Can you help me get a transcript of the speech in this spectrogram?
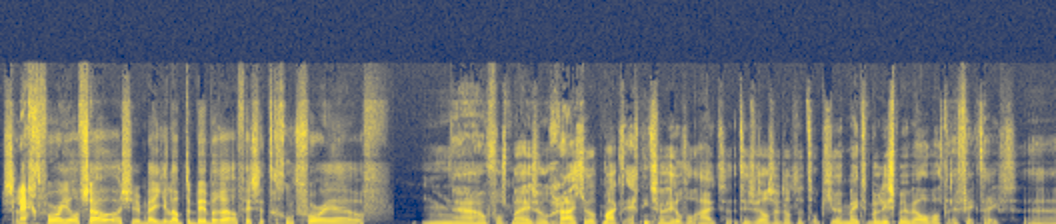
slecht voor je of zo, als je een beetje loopt te bibberen? Of is het goed voor je? Of... Nou, volgens mij zo'n graadje, dat maakt echt niet zo heel veel uit. Het is wel zo dat het op je metabolisme wel wat effect heeft. Eh,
